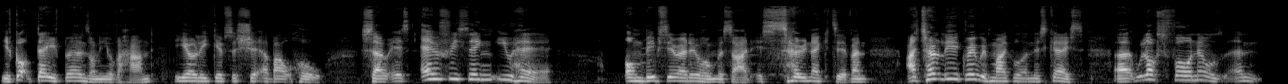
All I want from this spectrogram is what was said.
you've got Dave Burns on the other hand. He only gives a shit about Hull. So it's everything you hear on BBC Radio Humberside is so negative. negative, and I totally agree with Michael in this case. Uh, we lost 4 0, and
